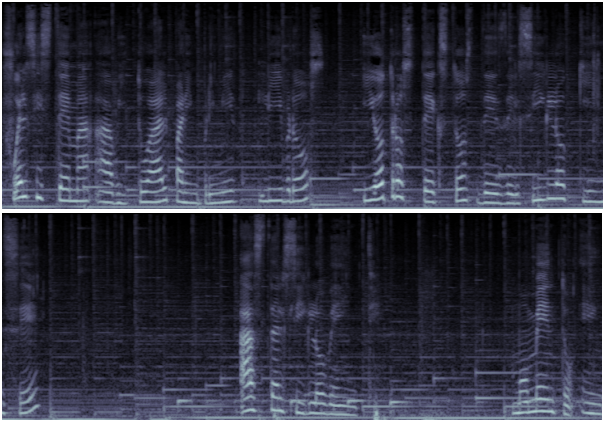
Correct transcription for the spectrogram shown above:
Fue el sistema habitual para imprimir libros, y otros textos desde el siglo XV hasta el siglo XX, momento en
